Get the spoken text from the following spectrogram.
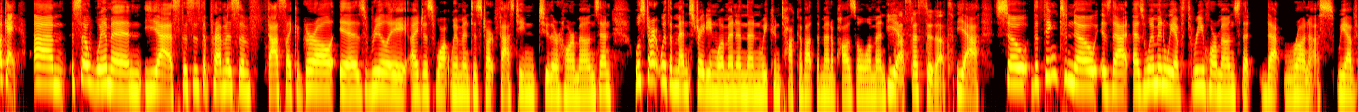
okay. Um, so women, yes, this is the premise of Fast Like a Girl is really I just want women to start fasting to their hormones. And we'll start with a menstruating woman and then we can talk about the menopausal woman. Yes, let's do that. Yeah. So the thing to know is that as women, we have three hormones that that run us. We have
